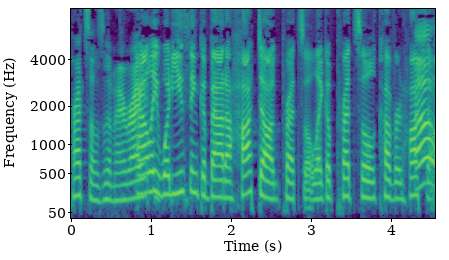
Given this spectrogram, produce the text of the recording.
Pretzels, am I right? Allie, what do you think about a hot dog pretzel, like a pretzel covered hot Oh, dog?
